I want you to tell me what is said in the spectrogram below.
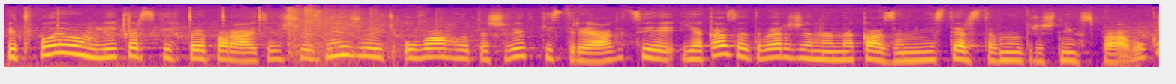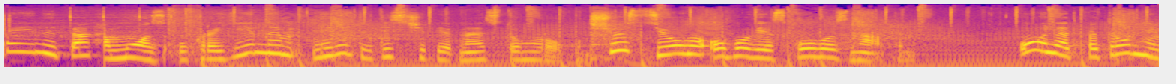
під впливом лікарських препаратів, що знижують увагу та швидкість реакції, яка затверджена наказом Міністерства внутрішніх справ України та МОЗ України від 2015 року. Що з цього обов'язково знати? Огляд патрульні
